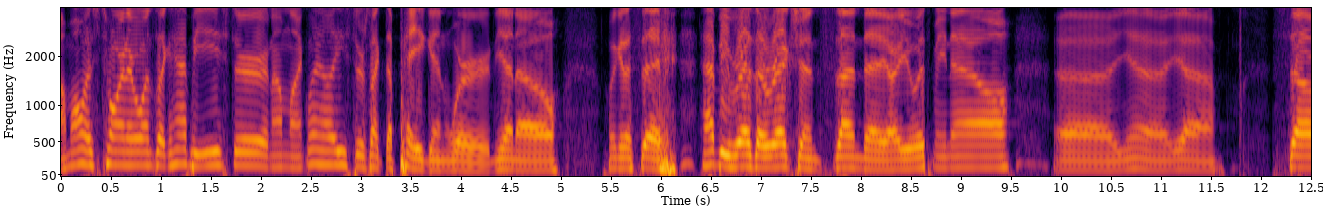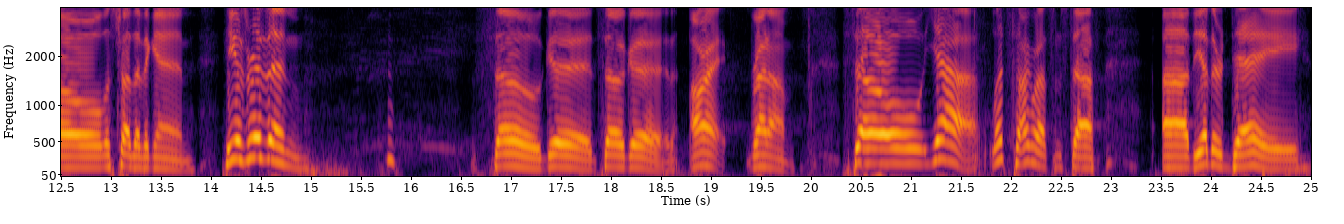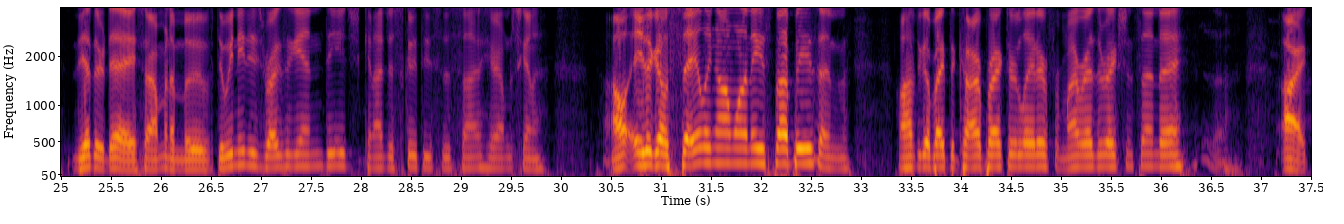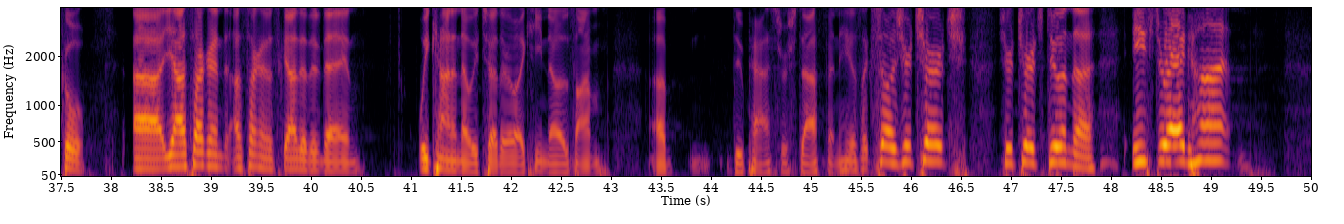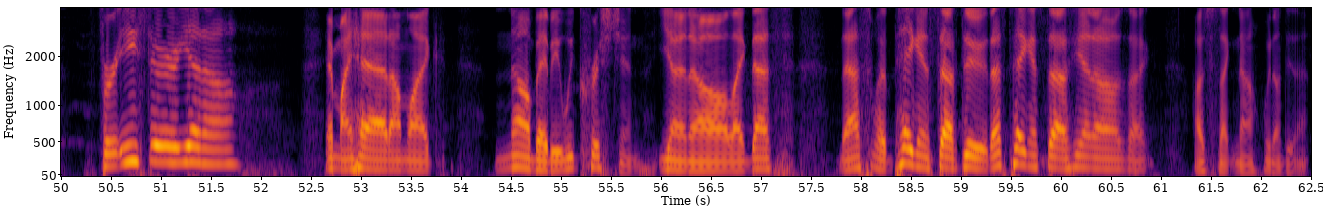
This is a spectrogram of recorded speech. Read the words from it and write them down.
I'm always torn. Everyone's like, Happy Easter. And I'm like, well, Easter's like the pagan word, you know. We're going to say, Happy Resurrection Sunday. Are you with me now? Uh, yeah, yeah. So let's try that again. He is risen. so good, so good. All right, right on. So yeah, let's talk about some stuff. Uh, the other day, the other day. Sorry, I'm gonna move. Do we need these rugs again, Deej? Can I just scoot these to the side here? I'm just gonna. I'll either go sailing on one of these puppies, and I'll have to go back to chiropractor later for my resurrection Sunday. Uh, all right, cool. Uh, yeah, I was talking. I was talking to this guy the other day, and we kind of know each other. Like he knows I'm uh, do pastor stuff, and he was like, "So is your church? Is your church doing the Easter egg hunt for Easter? You know?" In my head, I'm like, "No, baby, we Christian. You know, like that's that's what pagan stuff do. That's pagan stuff. You know." I was like, I was just like, "No, we don't do that."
